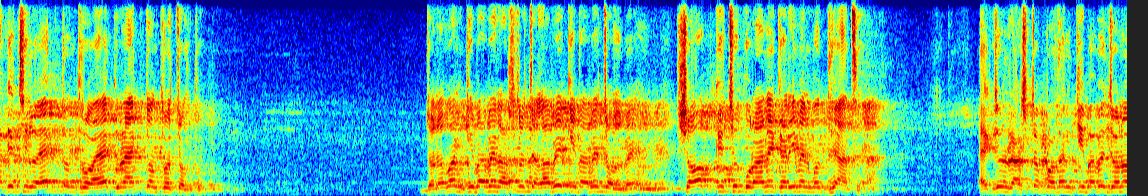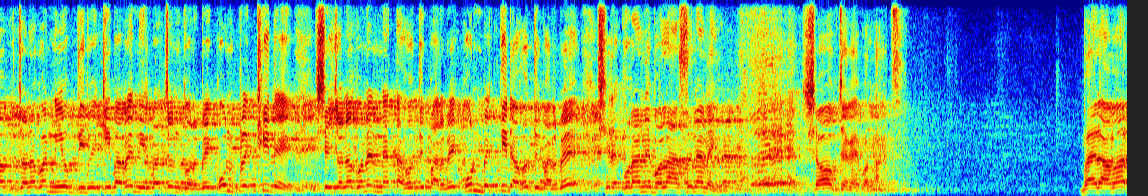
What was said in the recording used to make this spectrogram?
আগে ছিল একতন্ত্র, এক না একতন্ত্র চলতো। জনগণ কীভাবে রাষ্ট্র চালাবে, কীভাবে চলবে, সব কিছু কোরআনে কারিমের মধ্যে আছে। একজন রাষ্ট্রপ্রধান কীভাবে জন, জনগণ নিয়োগ দিবে, কীভাবে নির্বাচন করবে, কোন প্রেক্ষিতে সেই জনগণের নেতা হতে পারবে, কোন ব্যক্তিটা হতে পারবে, সেটা কোরআনে বলা আছে না নাই? সব জায়গায় বলা আছে। ভাইরা আমার,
